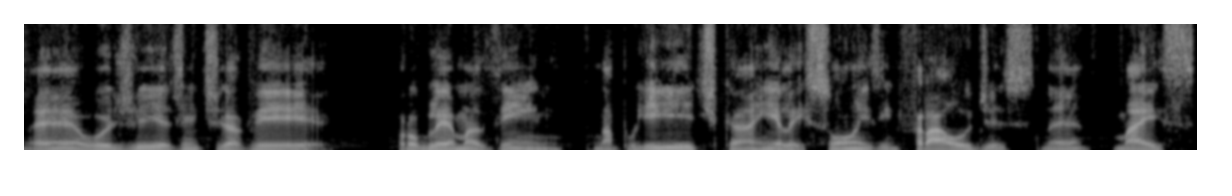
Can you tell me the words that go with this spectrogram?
Né? Hoje a gente já vê problemas em, na política, em eleições, em fraudes, né? Mas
